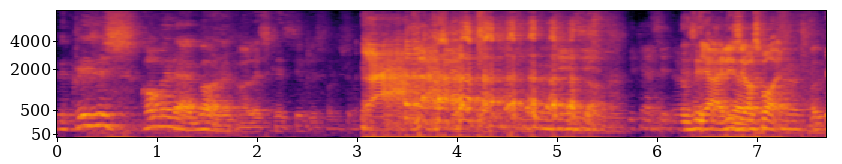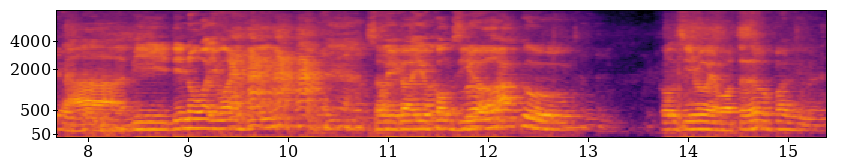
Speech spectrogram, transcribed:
The craziest comment that I got. eh, Oh, let's get save this for the show. Yeah, this is your spot. Okay. Ah, we didn't know what you wanted to drink, so we got you Coke Bro, Zero, aku Coke Zero and water. so funny man.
